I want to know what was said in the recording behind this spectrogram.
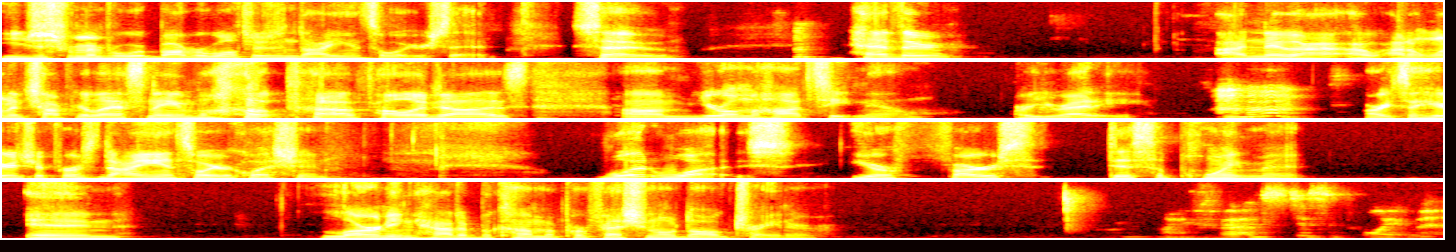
you just remember what Barbara Walters and Diane Sawyer said. So, Heather, I know I, I, I don't want to chop your last name up. I apologize. Um, you're on the hot seat now. Are you ready? Mm-hmm. All right. So here's your first Diane Sawyer question. What was your first disappointment in learning how to become a professional dog trainer? My first disappointment.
